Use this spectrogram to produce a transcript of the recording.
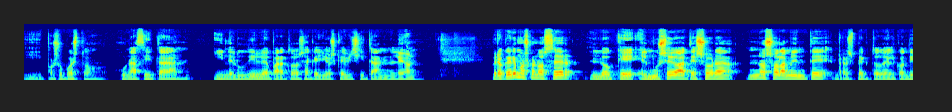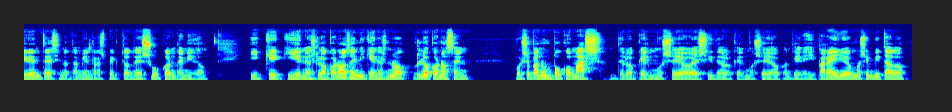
y, por supuesto, una cita ineludible para todos aquellos que visitan León. Pero queremos conocer lo que el museo atesora no solamente respecto del continente, sino también respecto de su contenido y que quienes lo conocen y quienes no lo conocen, pues sepan un poco más de lo que el museo es y de lo que el museo contiene. Y para ello hemos invitado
